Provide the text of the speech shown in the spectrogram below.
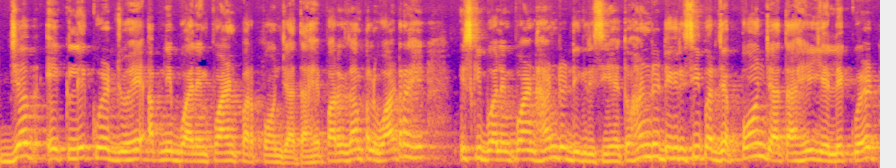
जब एक लिक्विड जो है अपनी बॉइलिंग पॉइंट पर पहुँच जाता है. फॉर एग्जांपल वाटर है, इसकी बॉइलिंग पॉइंट 100 डिग्री सी है. तो 100 डिग्री सी पर जब पहुँच जाता है ये लिक्विड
